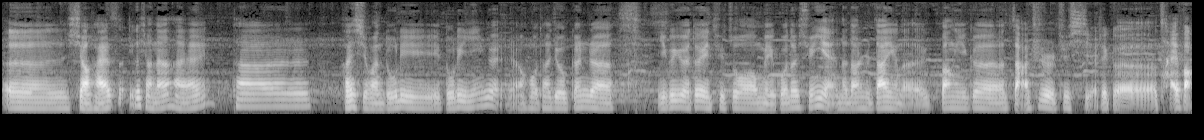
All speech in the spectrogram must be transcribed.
呃，小孩子，一个小男孩，他很喜欢独立独立音乐，然后他就跟着一个乐队去做美国的巡演。他当时答应了帮一个杂志去写这个采访。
